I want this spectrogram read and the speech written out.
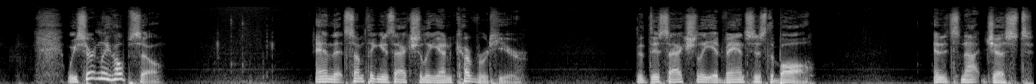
we certainly hope so. And that something is actually uncovered here that this actually advances the ball. And it's not just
